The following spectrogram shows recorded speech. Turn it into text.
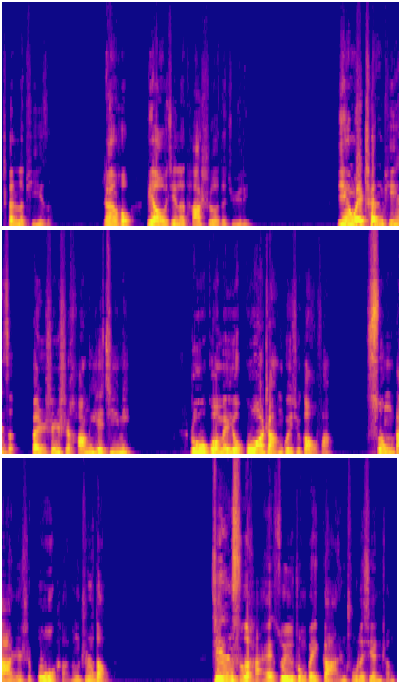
抻了皮子，然后掉进了他设的局里。因为抻皮子本身是行业机密，如果没有郭掌柜去告发，宋大人是不可能知道的。金四海最终被赶出了县城，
